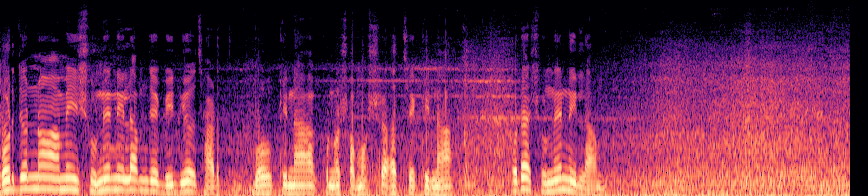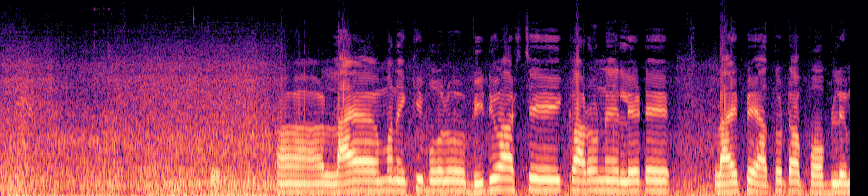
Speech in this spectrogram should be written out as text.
ওর জন্য আমি শুনে নিলাম যে ভিডিও ছাড়বো কি না কোনো সমস্যা আছে কি না ওটা শুনে নিলাম আর লাই- মানে কি বলব ভিডিও আসছে এই কারণে লেটে লাইফে এতটা প্রবলেম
